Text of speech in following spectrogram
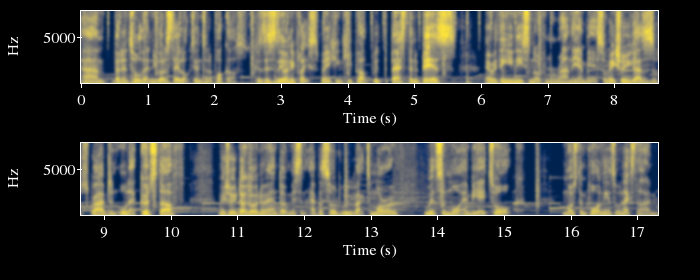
Um, but until then, you've got to stay locked into the podcast because this is the only place where you can keep up with the best in the biz, everything you need to know from around the NBA. So make sure you guys are subscribed and all that good stuff. Make sure you don't go anywhere and don't miss an episode. We'll be back tomorrow with some more NBA talk. Most importantly, until next time,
